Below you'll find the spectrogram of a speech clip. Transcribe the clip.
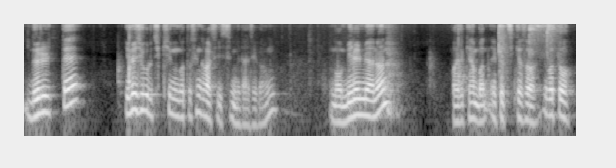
넣을 때, 이런 식으로 지키는 것도 생각할 수 있습니다, 지금. 뭐, 밀면은, 뭐, 이렇게 한번, 이렇게 지켜서, 이것도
